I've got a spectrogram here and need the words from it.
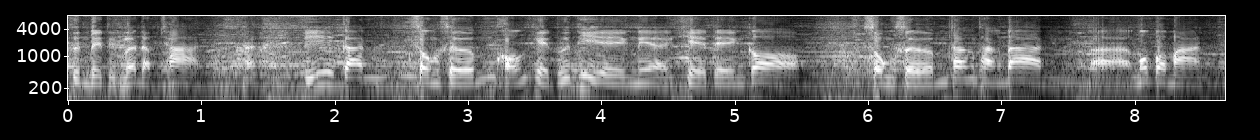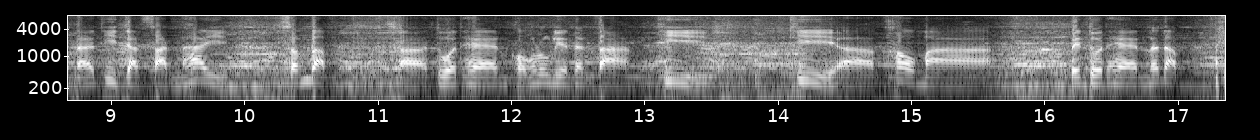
ขึ้นไปถึงระดับชาตินะทีนี้การส่งเสริมของเขตพื้นที่เองเนี่ยเขตเองก็ส่งเสริมทั้งทางด้านงบประมาณนะที่จัดสรรให้สำหรับตัวแทนของโรงเรียนต่างๆที่ที่เข้ามาเป็นตัวแทนระดับเข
